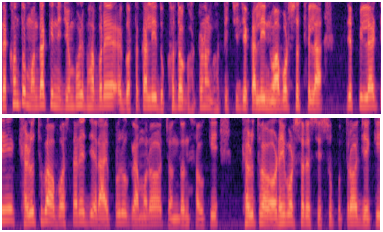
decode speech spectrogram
ଦେଖନ୍ତୁ ମନ୍ଦାକିନୀ ଯେଉଁଭଳି ଭାବରେ ଗତକାଲି ଦୁଃଖଦ ଘଟଣା ଘଟିଛି ଯେ କାଲି ନୂଆବର୍ଷ ଥିଲା যে ପିଲାଟି ଖେଳୁଥିବା ଅବସ୍ଥାରେ ଯେ ରାୟପୁର ଗ୍ରାମର ଚନ୍ଦନ ସାଉକି ଖେଳୁଥିବା ଅଢ଼େଇ ବର୍ଷର ଶିଶୁ ପୁତ୍ର ଯିଏକି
